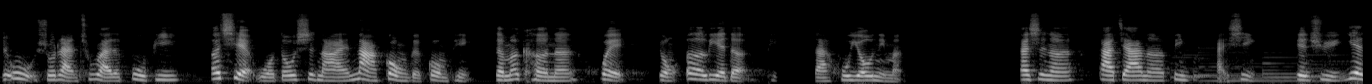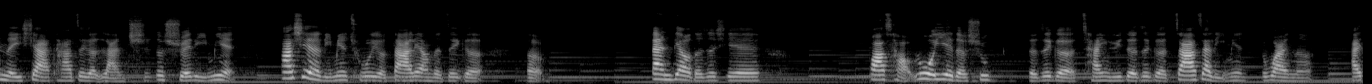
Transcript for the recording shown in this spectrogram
植物所染出来的布匹。而且我都是拿来纳贡的贡品，怎么可能会用恶劣的品来忽悠你们？但是呢，大家呢并不采信，便去验了一下它这个染池的水里面，发现了里面除了有大量的这个呃烂掉的这些花草落叶的书的这个残余的这个渣在里面之外呢，还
